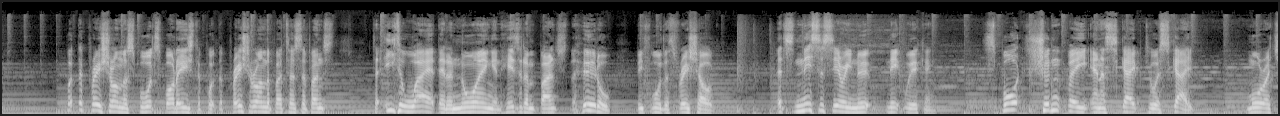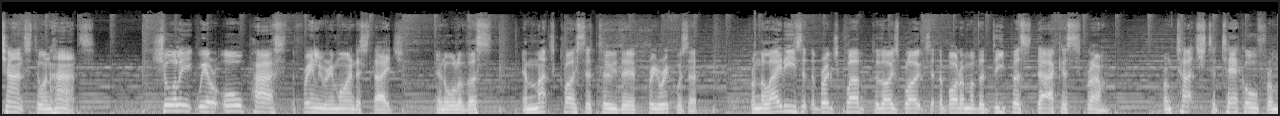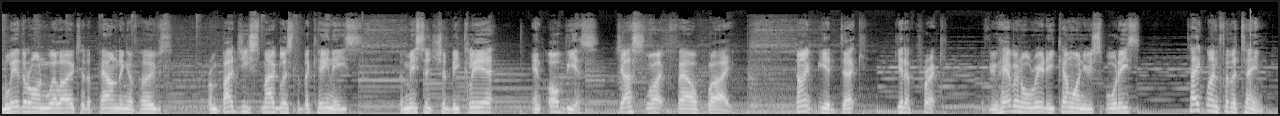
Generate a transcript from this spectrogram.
Put the pressure on the sports bodies to put the pressure on the participants to eat away at that annoying and hesitant bunch, the hurdle before the threshold. It's necessary networking. Sport shouldn't be an escape to escape, more a chance to enhance. Surely we are all past the friendly reminder stage in all of this and much closer to the prerequisite. From the ladies at the bridge club to those blokes at the bottom of the deepest, darkest scrum. From touch to tackle, from leather on willow to the pounding of hooves, from budgie smugglers to bikinis, the message should be clear and obvious, just like foul play. Don't be a dick, get a prick. If you haven't already, come on, you sporties. Take one for the team.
